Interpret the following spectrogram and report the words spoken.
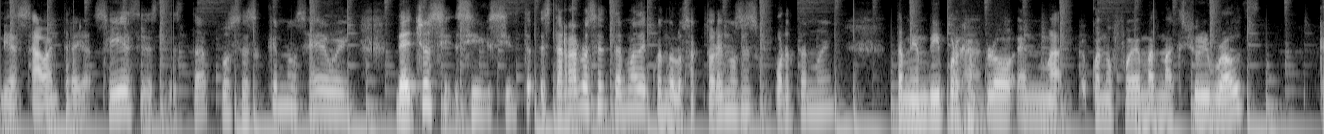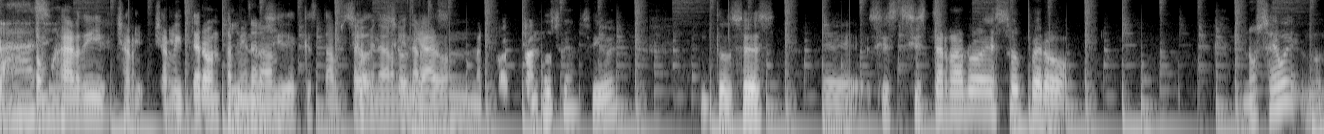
Diezava entrega. Sí, es, es- está, pues es que no sé, güey. De hecho, sí, sí, está raro ese tema de cuando los actores no se soportan, güey. También vi, por Ajá. ejemplo, en Ma- cuando fue Mad Max Fury Road, que Ah, Tom sí. Hardy y Char Charlie Theron también Theron. así de que está, se, odiaron actu- actuándose, sí, güey. Entonces, eh, sí, sí está raro eso, pero no sé, güey. No,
